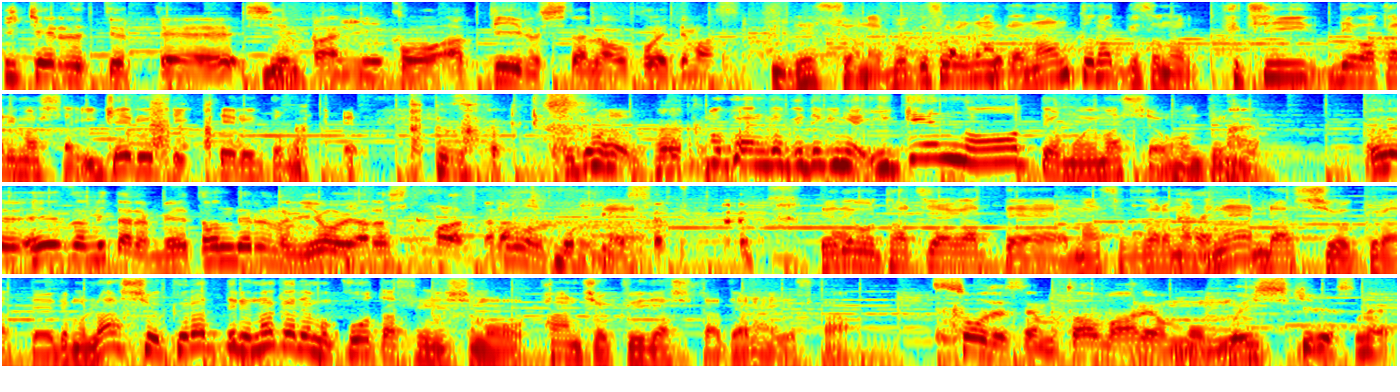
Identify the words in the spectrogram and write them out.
いけるって言って審判にこうアピールしたのは覚えてます。ですよね。僕それなんかなんとなくその口で分かりました。いけるって言ってると思って。でも僕の感覚的にはいけんのって思いましたよ本当に。はいで映像見たら目飛んでるのにようやらせてもらったな。と思いました。いやでも立ち上がって、まあ、そこからまたね、ラッシュを食らってでもラッシュを食らってる中でもコウタ選手もパンチを繰り出してたじゃないですかそうですね、もう多分あれはもう無意識ですね。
